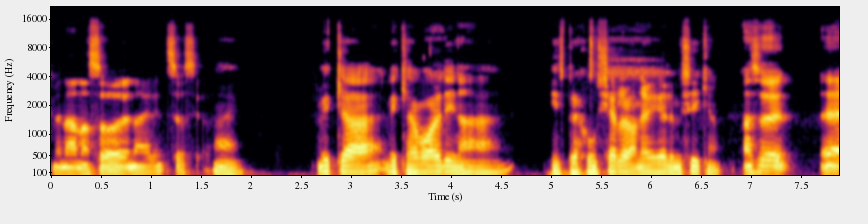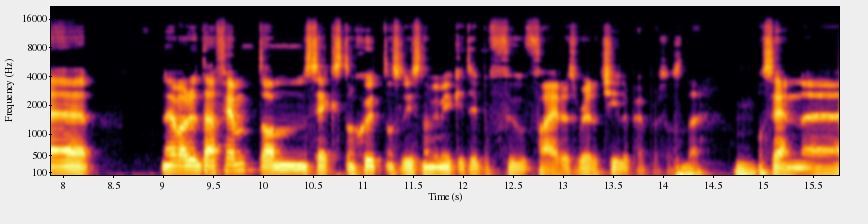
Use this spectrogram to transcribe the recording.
men annars så, nej det är inte så. så. Nej. Vilka, vilka har varit dina inspirationskällor då, när det gäller musiken? Alltså, eh, när jag var runt där 15, 16, 17 så lyssnade vi mycket typ på Foo Fighters, Red Chili Peppers och sånt där. Mm. Och sen eh,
